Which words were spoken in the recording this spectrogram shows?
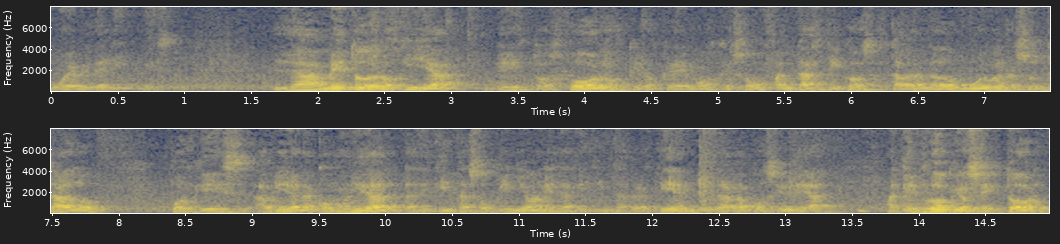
web del IPES. La metodología de estos foros, que los creemos que son fantásticos, hasta ahora han dado muy buen resultado, porque es abrir a la comunidad las distintas opiniones, las distintas vertientes, dar la posibilidad a que el propio sector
